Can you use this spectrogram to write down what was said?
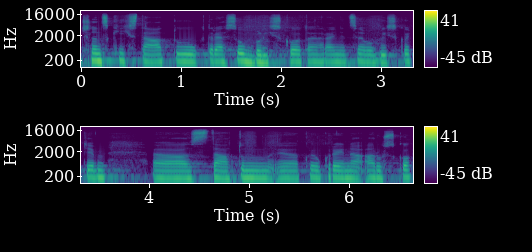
členských států, které jsou blízko té hranice nebo blízko těm Eh, státům, jako je Ukrajina a Rusko,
